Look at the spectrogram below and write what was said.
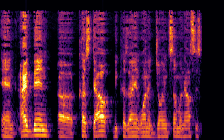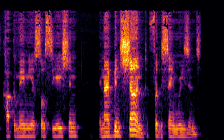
And I've been uh, cussed out because I didn't want to join someone else's cockamamie association, and I've been shunned for the same reasons.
